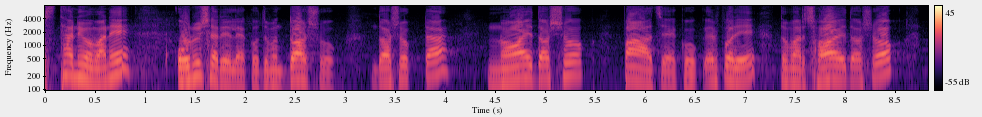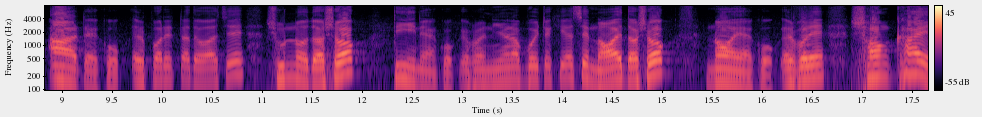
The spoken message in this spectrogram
স্থানীয় মানে অনুসারে লেখো, যেমন দশক। দশকটা নয় দশক, পাঁচ একক। এরপরে তোমার ছয় দশক, আট একক। এরপরেরটা দেওয়া আছে শূন্য দশক তিন একক। এরপরে নিরানব্বইটা কী আছে? নয় দশক, নয় একক। এরপরে সংখ্যায়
